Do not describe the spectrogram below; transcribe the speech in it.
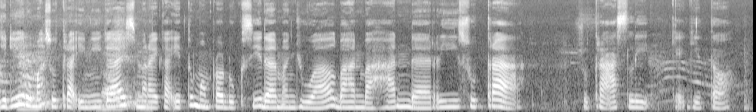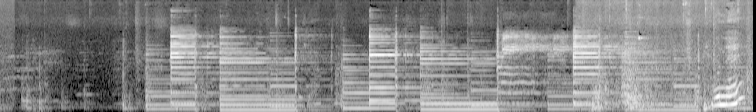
Jadi rumah sutra ini guys, mereka itu memproduksi dan menjual bahan-bahan dari sutra. Sutra asli kayak gitu. Bune?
